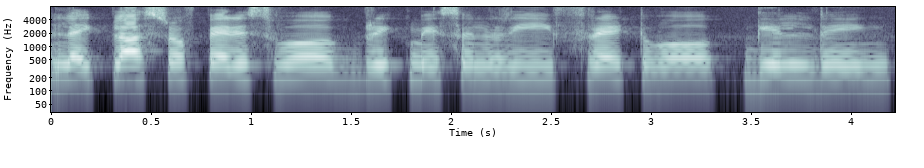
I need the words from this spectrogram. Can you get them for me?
like plaster of Paris work, brick masonry, fret work, gilding,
